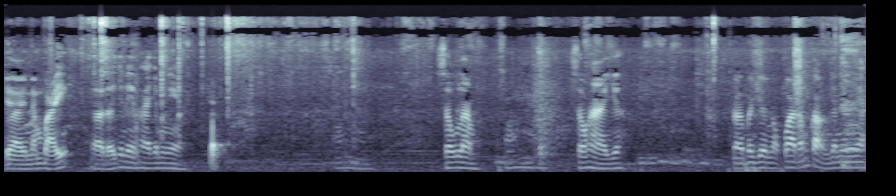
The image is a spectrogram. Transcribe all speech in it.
Trời 57 rồi đỡ cho anh em 200 ngàn. 65 62 chưa rồi bây giờ Ngọc qua đóng cần cho anh em nha.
